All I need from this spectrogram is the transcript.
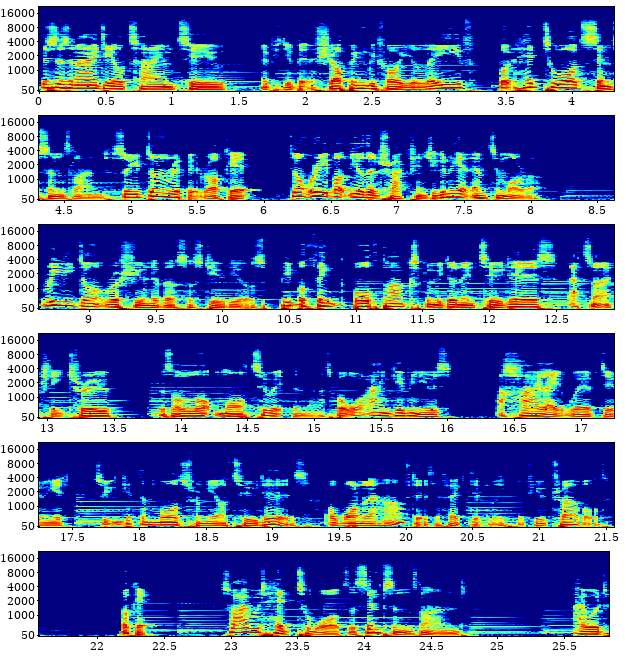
This is an ideal time to maybe do a bit of shopping before you leave, but head towards Simpsons Land. So you've done Rip It Rocket. Don't worry about the other attractions. You're going to get them tomorrow. Really don't rush Universal Studios. People think both parks can be done in two days. That's not actually true. There's a lot more to it than that. But what I'm giving you is a highlight way of doing it so you can get the most from your two days, or one and a half days effectively, if you've travelled. Okay, so I would head towards the Simpsons land. I would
